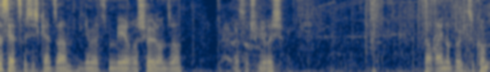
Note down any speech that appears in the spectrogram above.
Das ist jetzt richtig Cancer. Die haben jetzt mehrere Schilder und so. Das wird schwierig. Da rein und durchzukommen.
